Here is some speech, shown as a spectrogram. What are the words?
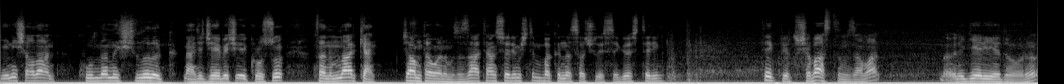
geniş alan, kullanışlılık. Bence C5 Aircross'u tanımlarken cam tavanımızı zaten söylemiştim. Bakın nasıl açılıyor size göstereyim. Tek bir tuşa bastığım zaman böyle geriye doğru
